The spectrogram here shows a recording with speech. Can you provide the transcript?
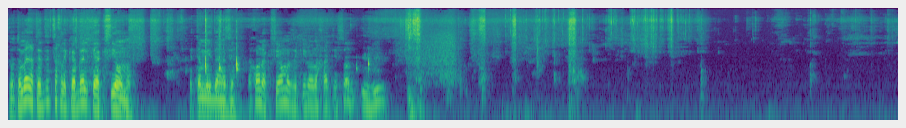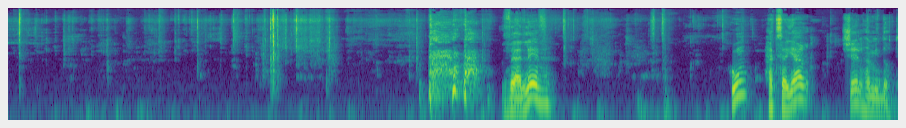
זאת אומרת, את זה צריך לקבל כאקסיומה, את המידע הזה. נכון? אקסיומה זה כאילו הנחת יסוד? והלב הוא הצייר של המידות.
